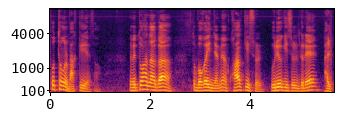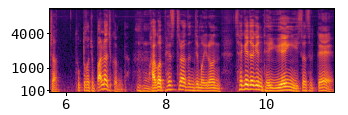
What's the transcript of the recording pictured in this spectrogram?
소통을 막기 위해서. 그다음에 또 하나가 또 뭐가 있냐면 과학기술, 의료기술들의 발전 속도가 좀 빨라질 겁니다. 과거 패스트라든지 뭐 이런 세계적인 대유행이 있었을 때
